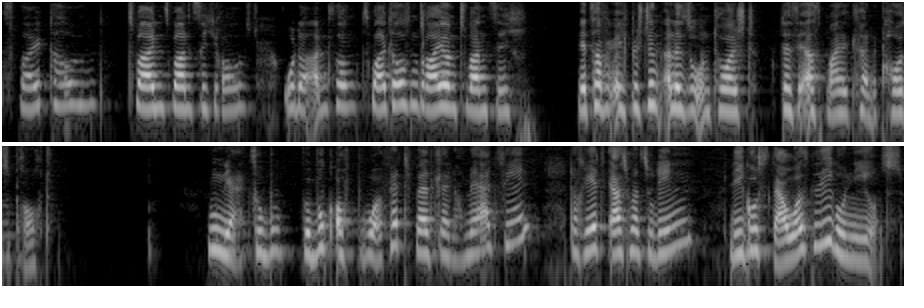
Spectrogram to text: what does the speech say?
2022 raus. Oder Anfang 2023. Jetzt habe ich euch bestimmt alle so enttäuscht, dass ihr erstmal eine kleine Pause braucht. Nun ja, zu The Book of Boba Fett werde ich gleich noch mehr erzählen. Doch jetzt erstmal zu den Lego Star Wars Lego News.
